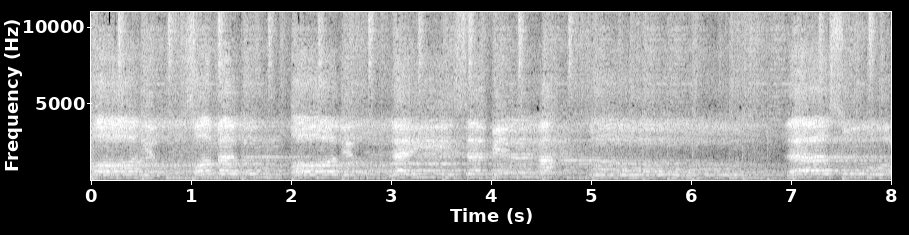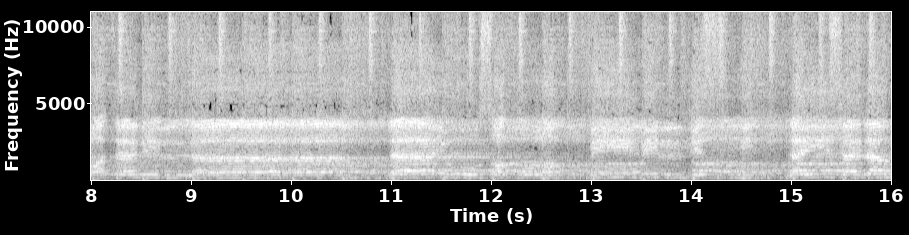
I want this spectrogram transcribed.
ظاهر صمد قادر ليس بالمحبود لا صورة لله لا يوصف ربي بالجسم ليس له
